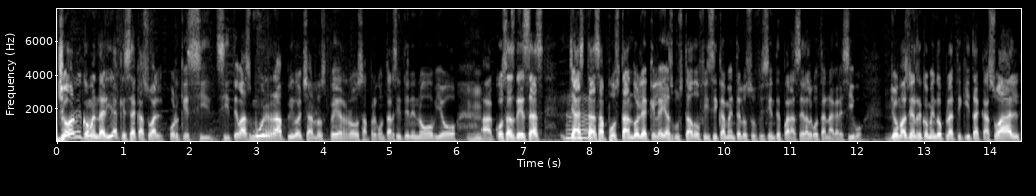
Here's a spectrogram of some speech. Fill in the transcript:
Yo recomendaría que sea casual, porque si, si te vas muy rápido a echar los perros, a preguntar si tiene novio, a cosas de esas, ya estás apostándole a que le hayas gustado físicamente lo suficiente para hacer algo tan agresivo. Yo más bien recomiendo platiquita casual,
